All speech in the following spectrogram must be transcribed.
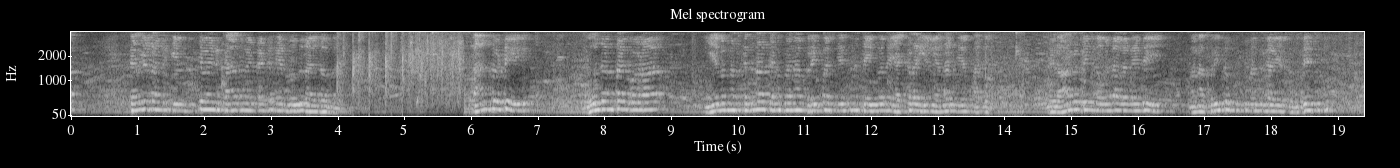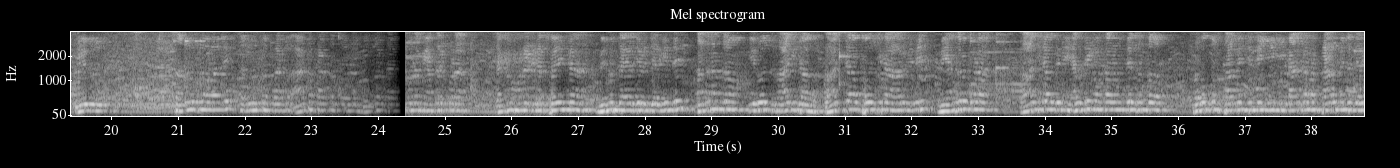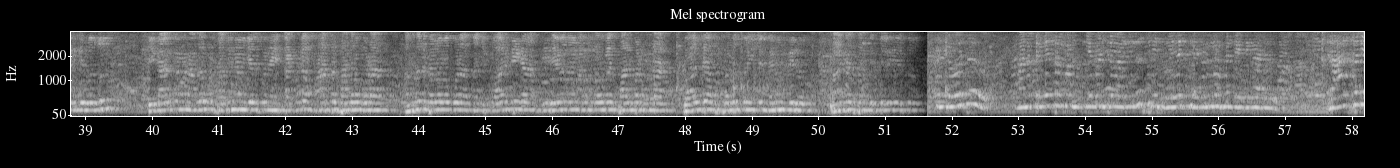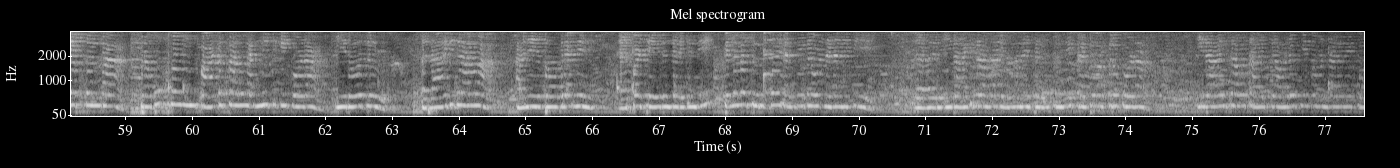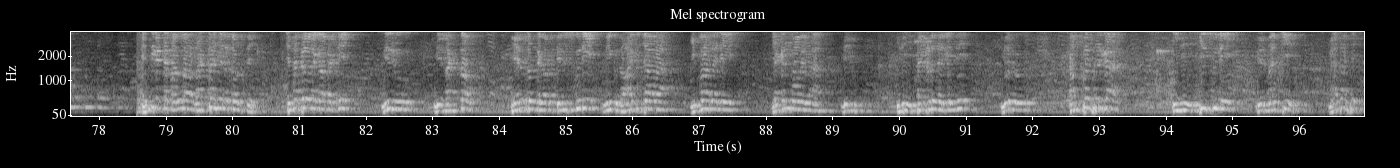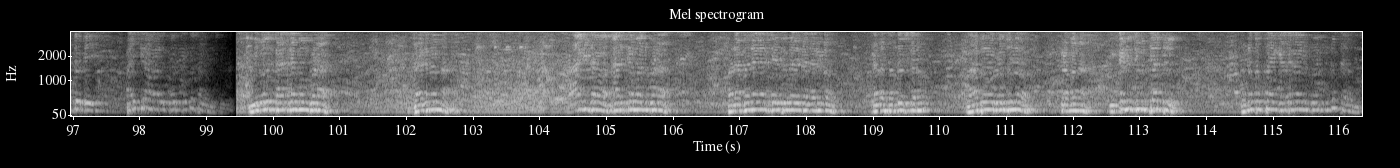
పెరగడానికి ముఖ్యమైన కారణం ఏంటంటే నేను రోజు రాయితా ఉన్నాను దాంతో రోజంతా కూడా ఏమన్నా తిన్నా తినపోయినా బ్రేక్ఫాస్ట్ చేసినా చేయకపోయినా ఎక్కడ ఏమి ఎనర్జీ ఏం మీరు ఆరోగ్యంగా ఉండాలనేది మన ప్రీతం ముఖ్యమంత్రి గారి యొక్క ఉద్దేశం మీరు చదువుకోవాలి చదువుతో పాటు ఆట పాటలతో కూడా మీ అందరూ కూడా జగన్మోహన్ రెడ్డి గారు స్వయంగా మెనూ తయారు చేయడం జరిగింది. తదనంతరం ఈ రోజు రాగి జావ రాగి జావ పౌష్టికాహారం ఇది. మీ అందరూ కూడా రాగి జావ తిని హెల్తీగా ఉండాలనే ఉద్దేశంతో ప్రభుత్వం స్థాపించింది. ఈ ఈ కార్యక్రమం ప్రారంభించడం జరిగింది ఈ రోజు ఈ కార్యక్రమాన్ని అందరూ కూడా సద్వినియోగం చేసుకుని చక్కగా మాస్టర్స్ అందరూ కూడా అందరి పిల్లలు కూడా మంచి క్వాలిటీగా మీరు ఏ విధమైన అవసరాలకు పాల్పడకుండా క్వాలిటీ ఆఫ్ ప్రభుత్వం ఇచ్చిన మెను మీరు సహకరిస్తారని తెలియజేస్తూ ఈ రోజు మన ప్రియతమ ముఖ్యమంత్రి వర్యులు శ్రీ వైఎస్ జగన్మోహన్ రెడ్డి గారు రాష్ట్ర వ్యాప్తంగా ప్రభుత్వం పాఠశాలలన్నిటికీ కూడా ఈ రోజు రాగి జావ అనే ప్రోగ్రామ్ని ఏర్పాటు చేయడం జరిగింది పిల్లలు చురుగ్గా హెల్తీగా ఉండడానికి ఆ, ఈ రాగి జావ ఇవ్వడం అనేది జరుగుతుంది ప్రతి ఒక్కరూ కూడా ఈ రాగి జావ తాగి ఆరోగ్యంగా ఉండాలని కోరుకుంటూ ఎందుకంటే మనలో రక్తహీనత ఉంది చిన్నపిల్లలు కాబట్టి మీరు మీ రక్తం హీనత ఉంది కాబట్టి తెలుసుకుని మీకు రాగి జావ ఇవ్వాలని జగన్మోహయ్య మీకు ఇది పెట్టడం జరిగింది. మీరు కంపల్సరిగా ఇది తీసుకుని మీరు మంచి మేధాశక్తితో పైకి రావాలని కోరుకుంటూ సెలవు రోజు కార్యక్రమం కూడా జగనన్న రాగి జావ కార్యక్రమాన్ని కూడా మన ఎమ్మెల్యే గారి చేతుల మీదుగా జరగడం చాలా సంతోషకరం. రాబోయే రోజుల్లో ఇక్కడ మన ఇక్కడి నుంచి విద్యార్థులు ఉన్నత స్థాయికి ఎదగాలని కోరుకుంటూ సెలవు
